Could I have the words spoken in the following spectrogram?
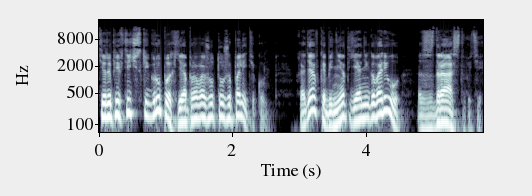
В терапевтических группах я провожу ту же политику. Входя в кабинет, я не говорю «здравствуйте»,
